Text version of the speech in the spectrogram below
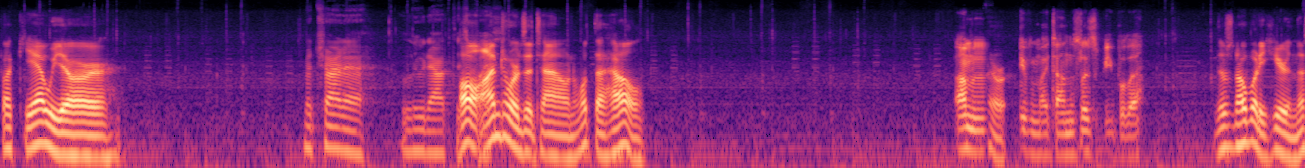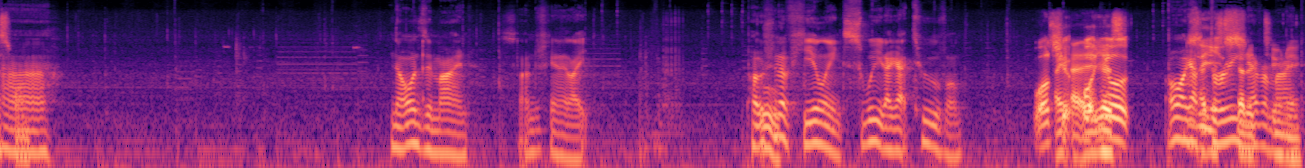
Fuck yeah, we are. I'm gonna try to loot out this. Oh, place. I'm towards a town. What the hell? I'm leaving my town. There's loads of people there. There's nobody here in this one. Uh, no one's in mine, so I'm just gonna like. Potion Ooh. of healing, sweet. I got two of them. What's your I what just- your Oh, I got Z. three. Got a Never tunic. mind.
